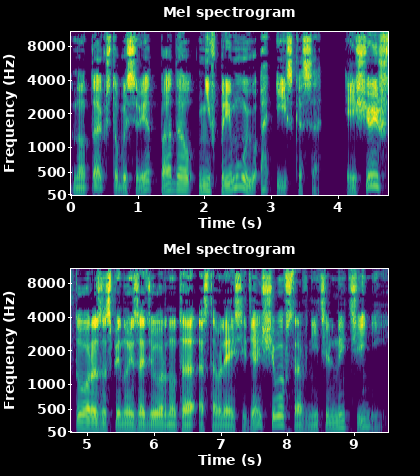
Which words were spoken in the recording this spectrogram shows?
но так, чтобы свет падал не впрямую, а искоса. Еще и штора за спиной задернута, оставляя сидящего в сравнительной тени.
